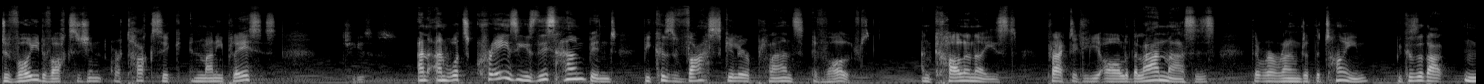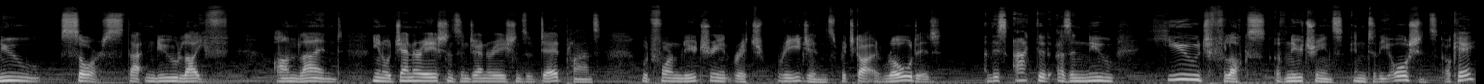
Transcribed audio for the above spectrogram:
devoid of oxygen or toxic in many places. Jesus. And and what's crazy is this happened because vascular plants evolved and colonized practically all of the land masses that were around at the time because of that new source, that new life on land. You know, generations and generations of dead plants would form nutrient rich regions which got eroded and this acted as a new huge flux of nutrients into the oceans okay?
